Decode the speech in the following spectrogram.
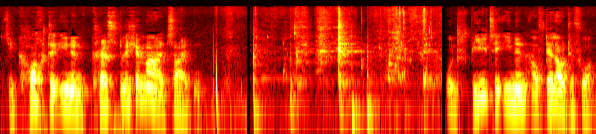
Sie kochte ihnen köstliche Mahlzeiten und spielte ihnen auf der Laute vor.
